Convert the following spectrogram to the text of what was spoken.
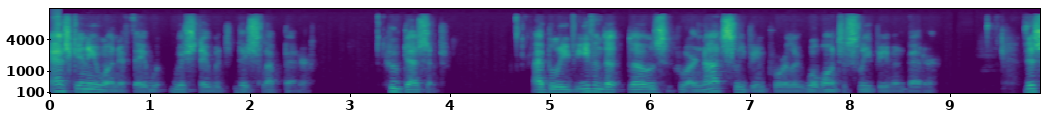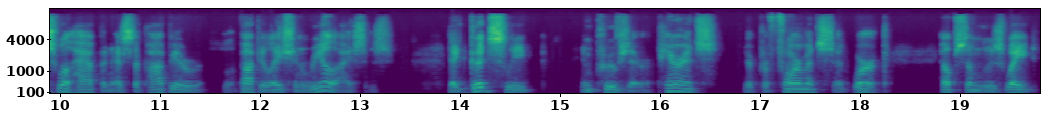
Ask anyone if they w- wish they would they slept better. Who doesn't? I believe even that those who are not sleeping poorly will want to sleep even better. This will happen as the popular population realizes that good sleep improves their appearance, their performance at work, helps them lose weight,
